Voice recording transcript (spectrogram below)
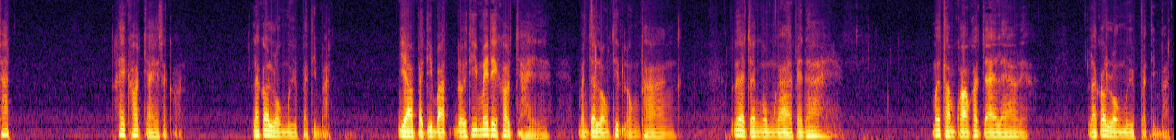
ชัดๆ ให้เข้าใจซะก่อน แล้วก็ลงมือปฏิบัติ อย่าปฏิบัติโดยที่ไม่ได้เข้าใจเนี่ยมันจะหลงทิศหลงทางเลือจะงมงายไปได้ เมื่อทำความเข้าใจแล้วเนี่ย แล้วก็ลงมือปฏิบัติ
